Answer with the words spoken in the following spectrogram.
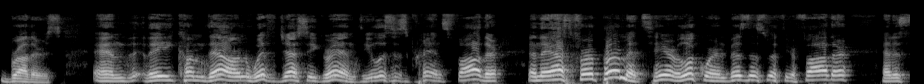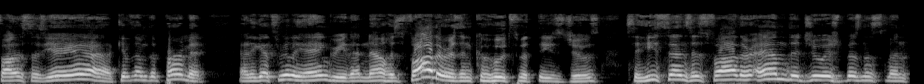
brothers and they come down with Jesse Grant, Ulysses Grant's father, and they ask for a permit. Here, look, we're in business with your father. And his father says, yeah, yeah, yeah, give them the permit. And he gets really angry that now his father is in cahoots with these Jews. So he sends his father and the Jewish businessman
